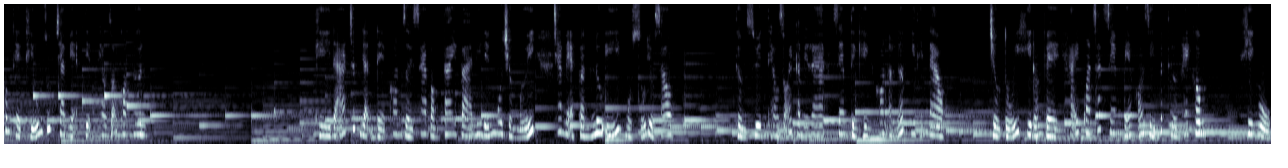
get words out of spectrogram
không thể thiếu giúp cha mẹ tiện theo dõi con hơn. Khi đã chấp nhận để con rời xa vòng tay và đi đến môi trường mới, cha mẹ cần lưu ý một số điều sau thường xuyên theo dõi camera, xem tình hình con ở lớp như thế nào. Chiều tối khi đón về, hãy quan sát xem bé có gì bất thường hay không. Khi ngủ,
